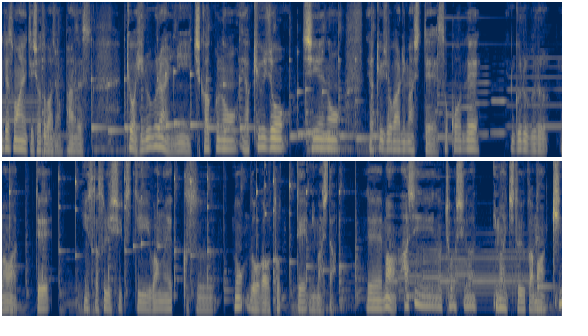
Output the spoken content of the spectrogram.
ンキャス180ショートバージョン、パンです。今日は昼ぐらいに近くの野球場、市営の野球場がありまして、そこでぐるぐる回って、インスタ 361X の動画を撮ってみました。で、まあ、足の調子がいまいちというか、まあ、昨日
